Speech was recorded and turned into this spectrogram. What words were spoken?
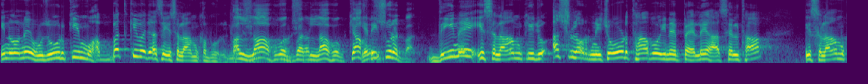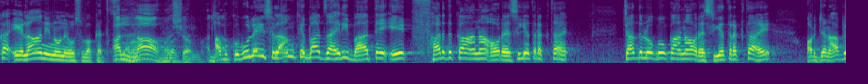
انہوں نے حضور کی محبت کی وجہ سے اسلام قبول کیا۔ اللہ اکبر اللہ اکبر کیا یعنی خوبصورت بات۔ دین اسلام کی جو اصل اور نچوڑ تھا وہ انہیں پہلے حاصل تھا۔ اسلام کا اعلان انہوں نے اس وقت کیا۔ اللہ اب قبول اسلام کے بعد ظاہری بات ہے ایک فرد کا آنا اور حیثیت رکھتا ہے۔ چند لوگوں کا آنا اور حیثیت رکھتا ہے۔ اور جناب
